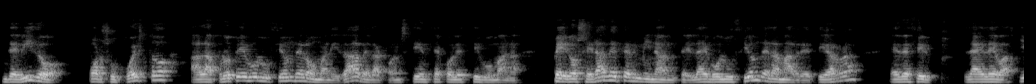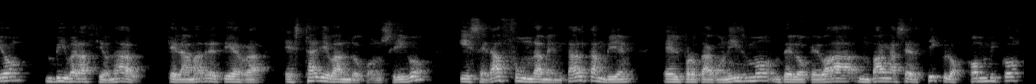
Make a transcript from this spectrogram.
debido, por supuesto, a la propia evolución de la humanidad, de la conciencia colectiva humana, pero será determinante la evolución de la madre tierra, es decir, la elevación vibracional que la Madre Tierra está llevando consigo y será fundamental también el protagonismo de lo que va, van a ser ciclos cósmicos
